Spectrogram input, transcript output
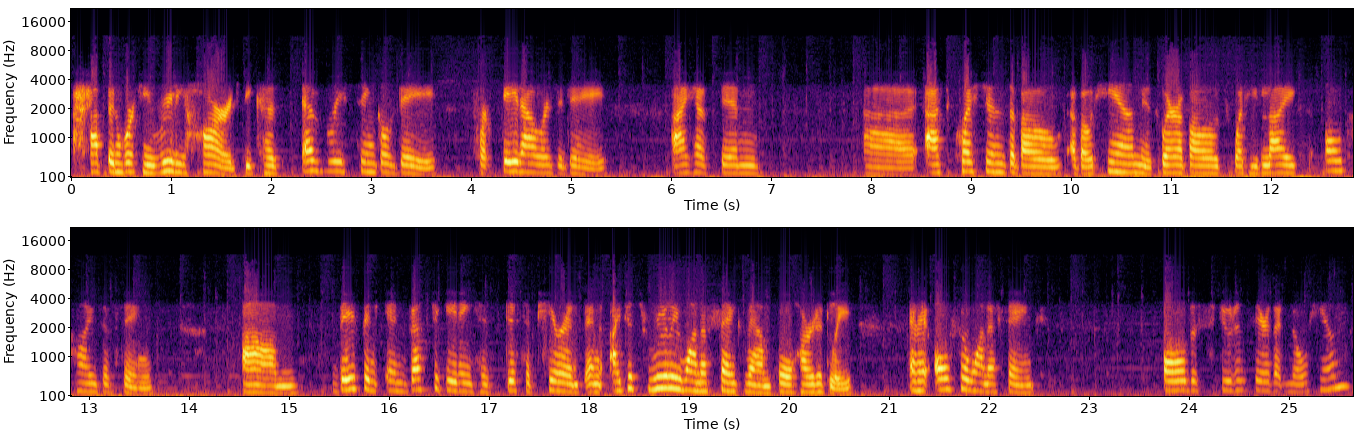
have been working really hard because every single day, for eight hours a day, I have been uh, asked questions about about him, his whereabouts, what he likes, all kinds of things. Um, they've been investigating his disappearance, and I just really want to thank them wholeheartedly. And I also want to thank all the students there that know him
